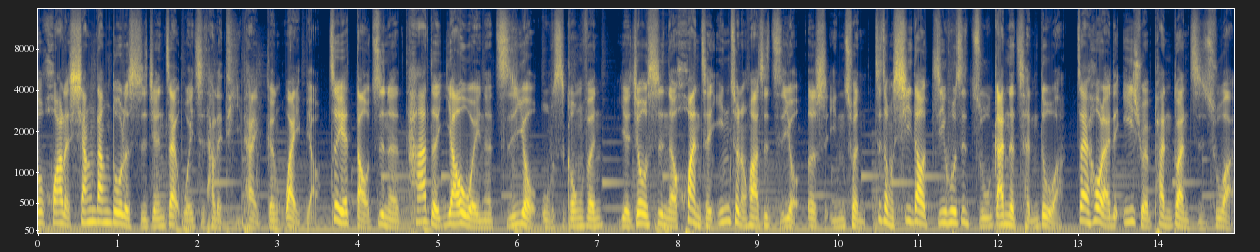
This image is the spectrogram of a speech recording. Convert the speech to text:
都花了相当多的时间在维持他的体态跟外表，这也导致呢他的腰围呢只有五十公分，也就是呢换成英寸的话是只有二十英寸，这种细到几乎是竹竿的程度啊，在后来的医学判断指出啊。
